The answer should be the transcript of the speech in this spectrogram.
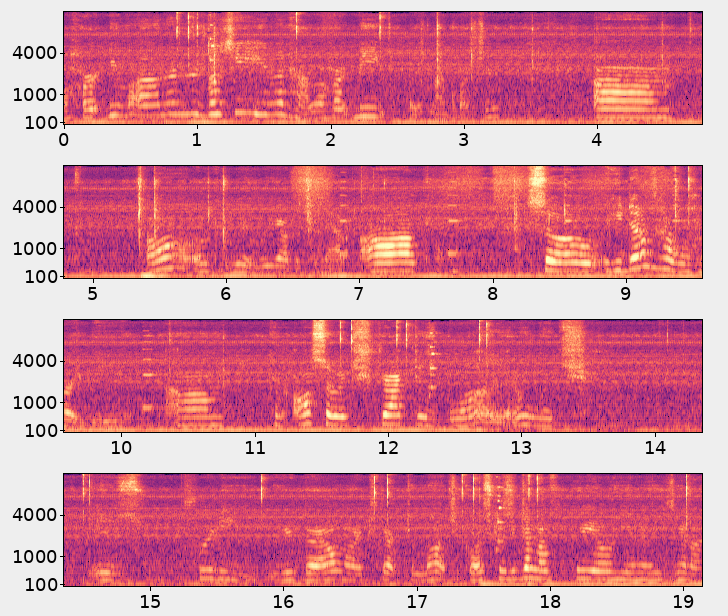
a heartbeat monitor. Does he even have a heartbeat? That's my question. Um, oh, okay, wait, we got to turn that. Okay. So, he does have a heartbeat. Um, can also extract his blood, which is pretty weird, but I don't want to extract too much, of course, because he's gonna feel, you know, he's gonna,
